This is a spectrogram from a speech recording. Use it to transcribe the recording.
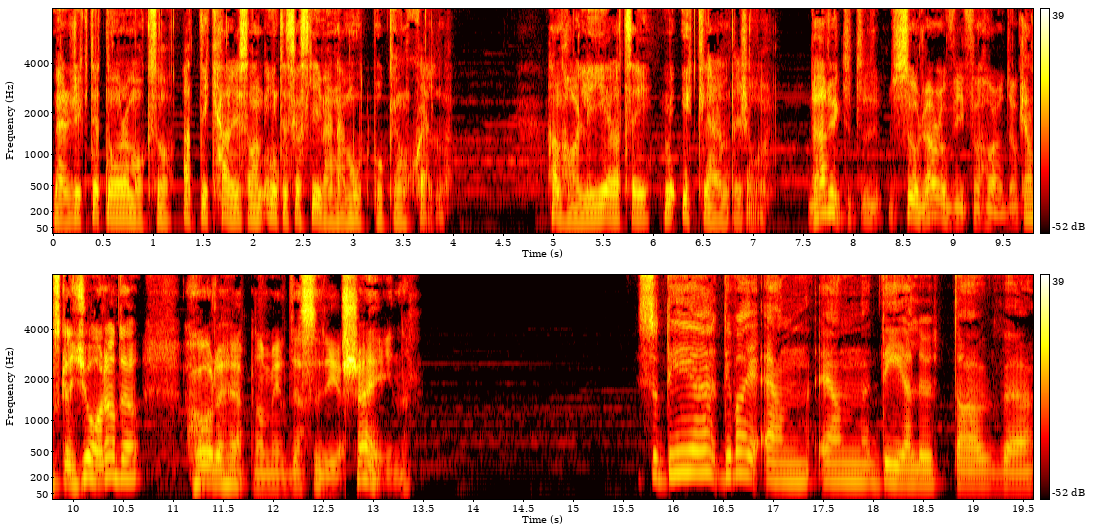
Men ryktet når dem också att Dick Harrison inte ska skriva den här motboken själv. Han har lierat sig med ytterligare en person. Det här ryktet surrar och vi får höra det. Och han ska göra det, hör och häpna, med Desiree Shane. Så det, det var en, en del utav eh,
